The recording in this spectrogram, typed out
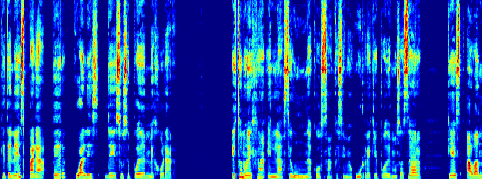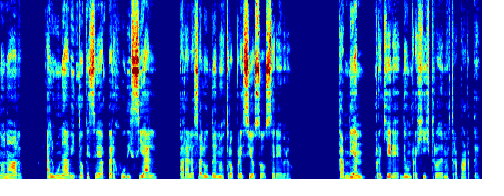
que tenés para ver cuáles de esos se pueden mejorar. Esto nos deja en la segunda cosa que se me ocurre que podemos hacer, que es abandonar algún hábito que sea perjudicial para la salud de nuestro precioso cerebro. También requiere de un registro de nuestra parte,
